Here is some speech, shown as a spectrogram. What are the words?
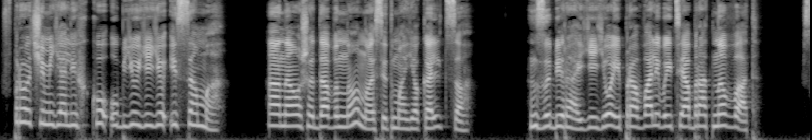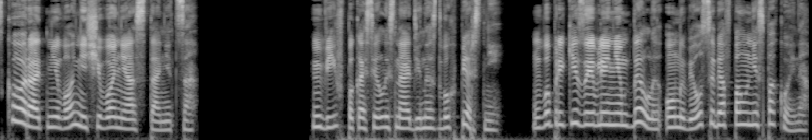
Впрочем, я легко убью ее и сама. Она уже давно носит мое кольцо. Забирай ее и проваливайте обратно в ад. Скоро от него ничего не останется. Вив покосилась на один из двух перстней. Вопреки заявлениям Деллы, он вел себя вполне спокойно.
